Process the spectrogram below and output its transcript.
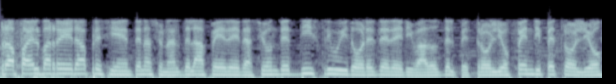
Rafael Barrera, presidente nacional de la Federación de Distribuidores de Derivados del Petróleo, Fendi Petróleo,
